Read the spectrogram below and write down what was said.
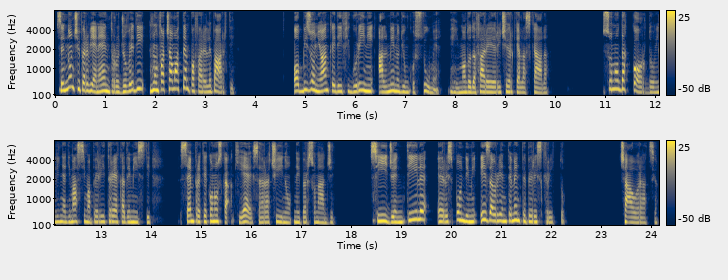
Se non ci perviene entro giovedì, non facciamo a tempo a fare le parti. Ho bisogno anche dei figurini almeno di un costume, in modo da fare ricerche alla scala. Sono d'accordo in linea di massima per i tre accademisti, sempre che conosca chi è Saracino nei personaggi. Sii gentile e rispondimi esaurientemente per iscritto. Ciao Orazio,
